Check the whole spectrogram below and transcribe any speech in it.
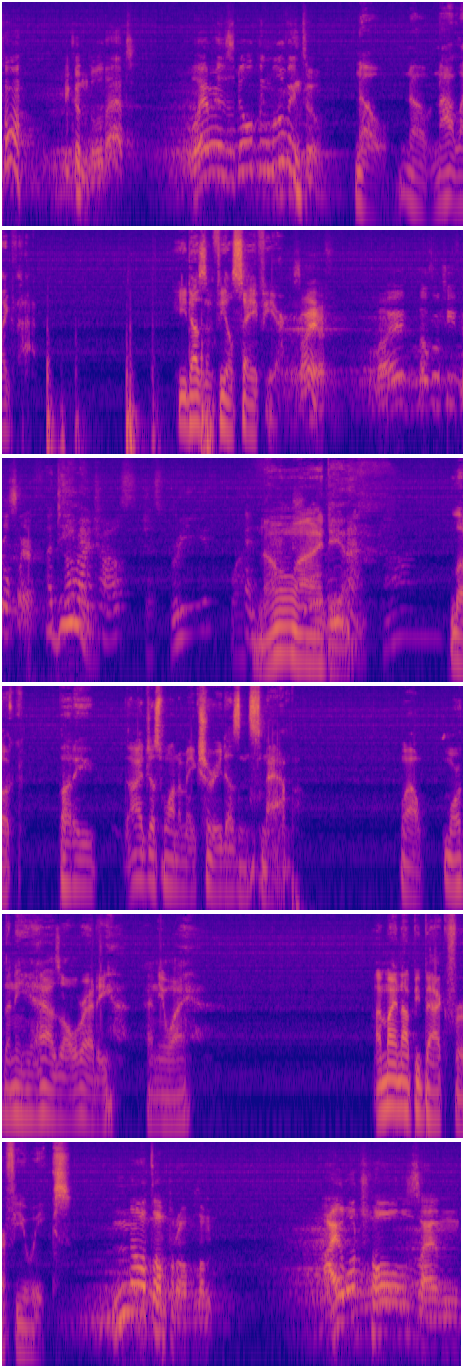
Huh, we can do that. Where is the building moving to? No, no, not like that. He doesn't feel safe here. Safe? Why doesn't he feel safe? A demon. Charles. Just breathe. No idea. Look, buddy, I just want to make sure he doesn't snap. Well, more than he has already, anyway. I might not be back for a few weeks. Not a problem. I'll watch halls and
